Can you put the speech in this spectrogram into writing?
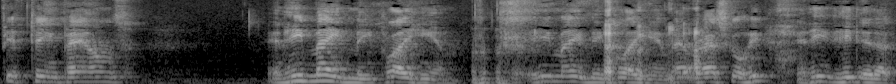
fifteen pounds. And he made me play him. he made me play him. That rascal, he and he he did a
